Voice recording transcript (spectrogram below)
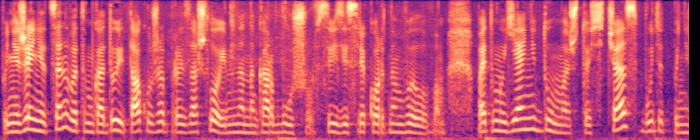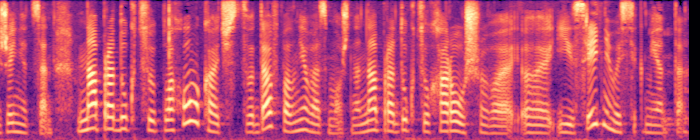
понижение цен в этом году и так уже произошло именно на горбушу в связи с рекордным выловом. Поэтому я не думаю, что сейчас будет понижение цен. На продукцию плохого качества, да, вполне возможно. На продукцию хорошего э, и среднего сегмента,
